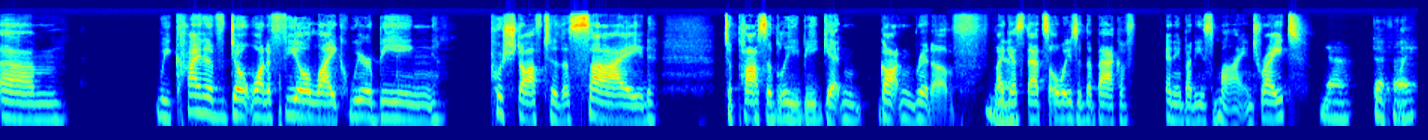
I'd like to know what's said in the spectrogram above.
um, we kind of don't want to feel like we're being pushed off to the side to possibly be getting gotten rid of. I guess that's always in the back of anybody's mind, right? yeah, definitely.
